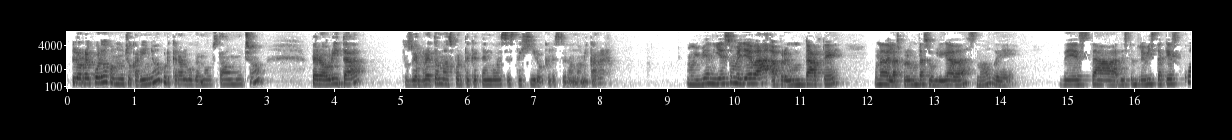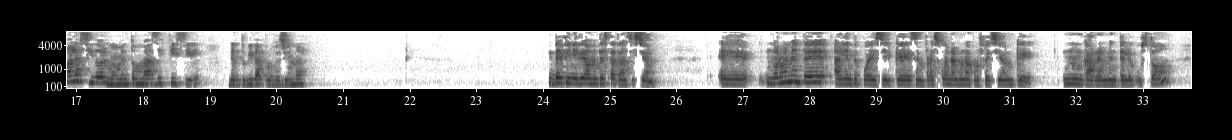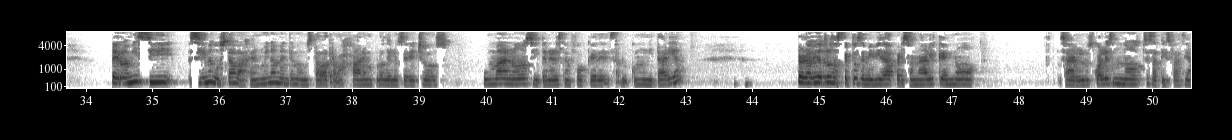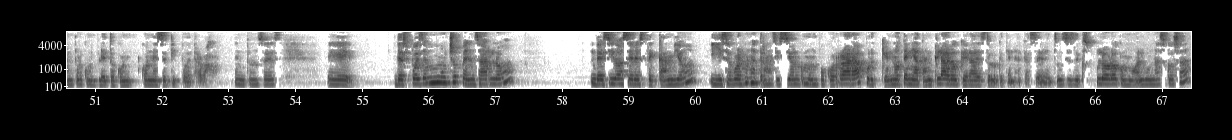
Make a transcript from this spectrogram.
Lo recuerdo con mucho cariño porque era algo que me gustaba mucho, pero ahorita, pues el reto más fuerte que tengo es este giro que le estoy dando a mi carrera. Muy bien, y eso me lleva a preguntarte, una de las preguntas obligadas, ¿no? De, de, esta, de esta entrevista, que es, ¿cuál ha sido el momento más difícil de tu vida profesional? Definitivamente esta transición. Eh, normalmente alguien te puede decir que se enfrascó en alguna profesión que nunca realmente le gustó, pero a mí sí, sí me gustaba, genuinamente me gustaba trabajar en pro de los derechos humanos y tener este enfoque de salud comunitaria. Pero había otros aspectos de mi vida personal que no, o sea, los cuales no se satisfacían por completo con, con ese tipo de trabajo. Entonces, eh, después de mucho pensarlo, decido hacer este cambio y se vuelve una transición como un poco rara porque no tenía tan claro que era esto lo que tenía que hacer. Entonces exploro como algunas cosas.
